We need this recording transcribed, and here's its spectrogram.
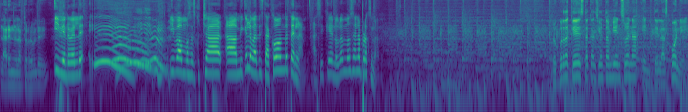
La arena del arte rebelde. y bien rebelde. Y vamos a escuchar a Miquel Batista con Detenla. Así que nos vemos en la próxima. Recuerda que esta canción también suena en Te las pone.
